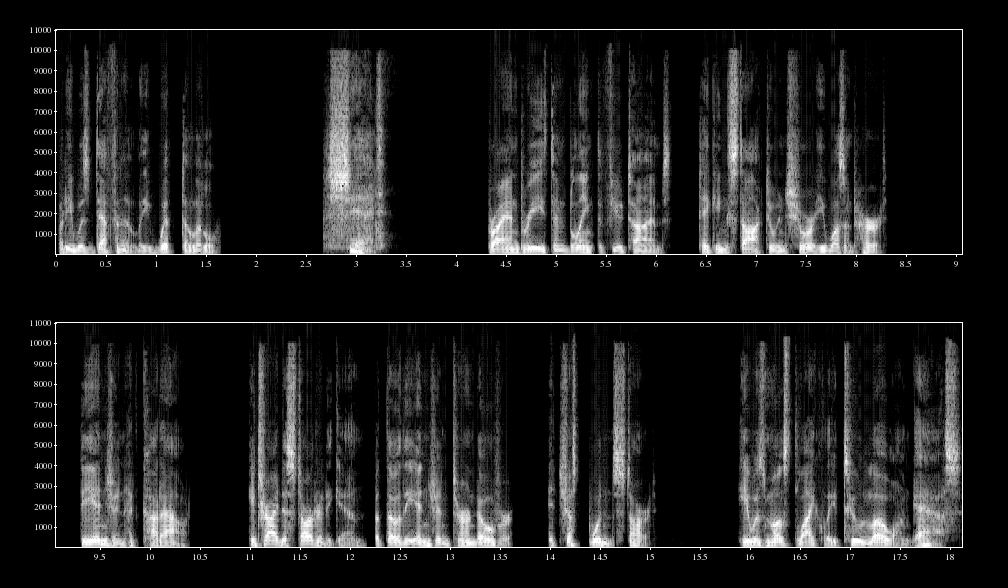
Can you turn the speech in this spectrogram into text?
but he was definitely whipped a little. Shit. Brian breathed and blinked a few times, taking stock to ensure he wasn't hurt. The engine had cut out. He tried to start it again, but though the engine turned over, it just wouldn't start. He was most likely too low on gas.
